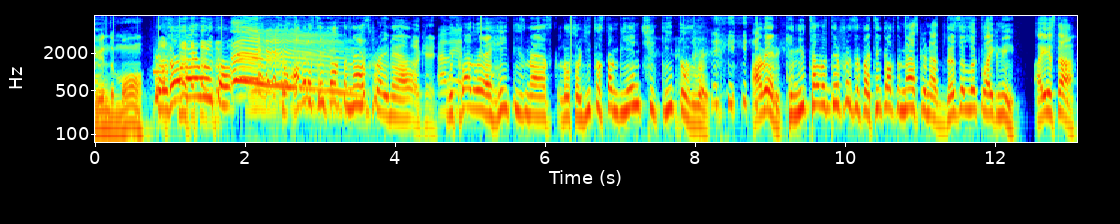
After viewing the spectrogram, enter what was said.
even the mole. Pero no me agüito. So I'm gonna take off the mask right now. Okay. A Which, ver. by the way, I hate these masks. Los hoyitos están bien chiquitos, güey. A ver, can you tell the difference if I take off the mask or not? Does it look like me? Ahí está.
